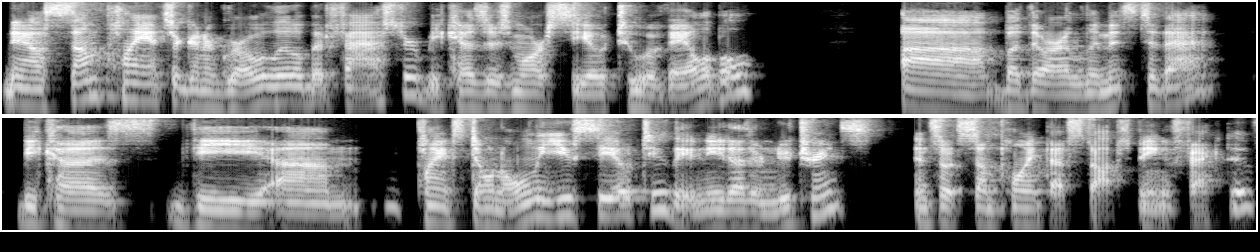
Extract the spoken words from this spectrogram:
now some plants are going to grow a little bit faster because there's more co2 available uh, but there are limits to that because the um, plants don't only use co2 they need other nutrients and so at some point that stops being effective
